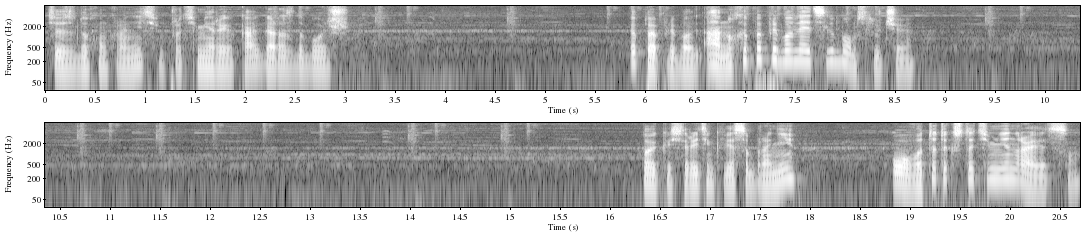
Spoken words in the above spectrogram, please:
Все с духом хранить против мира как гораздо больше. ХП прибавляется. А, ну ХП прибавляется в любом случае. Стойкость, рейтинг веса брони. О, вот это, кстати, мне нравится.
